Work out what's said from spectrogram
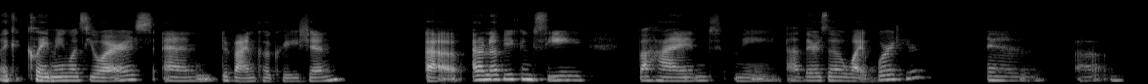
like claiming what's yours and divine co-creation. Uh, I don't know if you can see behind me. Uh, there's a whiteboard here, and um,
